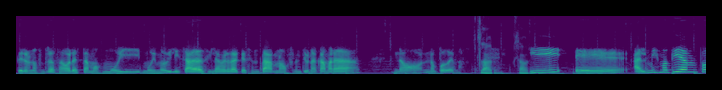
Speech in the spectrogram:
pero nosotros ahora estamos muy, muy movilizadas y la verdad que sentarnos frente a una cámara no, no podemos. Claro, claro. Y eh, al mismo tiempo,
